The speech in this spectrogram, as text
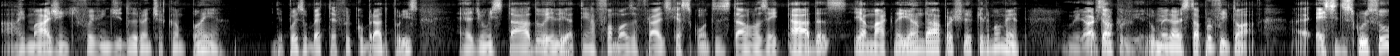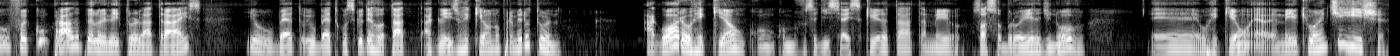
a imagem que foi vendida durante a campanha, depois o Beto até foi cobrado por isso, é de um estado, ele tem a famosa frase que as contas estavam azeitadas e a máquina ia andar a partir daquele momento. O melhor então, está por vir. O né? melhor está por vir. Então, esse discurso foi comprado pelo eleitor lá atrás e o Beto, e o Beto conseguiu derrotar a Gleisi e o Requião no primeiro turno. Agora o Requião, como você disse, a esquerda tá, tá meio. Só sobrou ele de novo. É, o Requião é, é, meio que o anti-Richa.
